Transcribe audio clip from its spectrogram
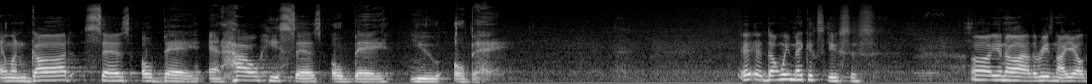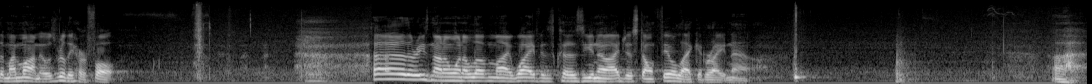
And when God says obey and how he says obey, you obey. It, eh, eh, don't we make excuses? Oh, you know, I, the reason I yelled at my mom, it was really her fault. uh, the reason I don't want to love my wife is because, you know, I just don't feel like it right now. Uh,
